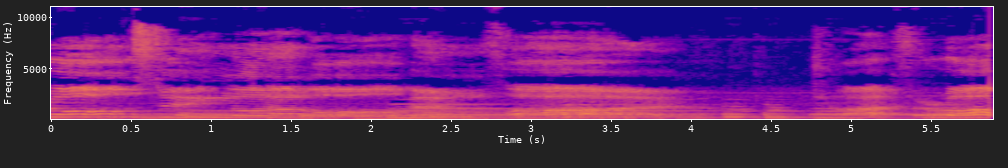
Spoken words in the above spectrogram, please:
roasting on an open fire. Jack Frost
